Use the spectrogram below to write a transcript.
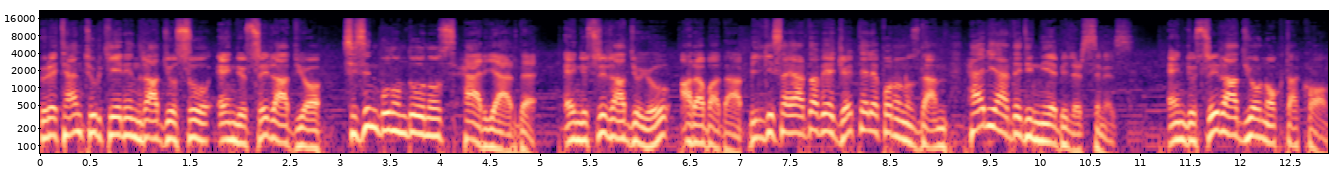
Üreten Türkiye'nin radyosu Endüstri Radyo sizin bulunduğunuz her yerde. Endüstri Radyo'yu arabada, bilgisayarda ve cep telefonunuzdan her yerde dinleyebilirsiniz. Endüstri Radyo.com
